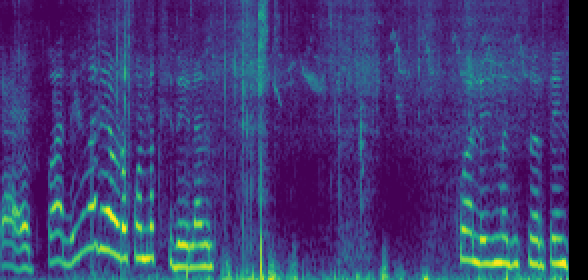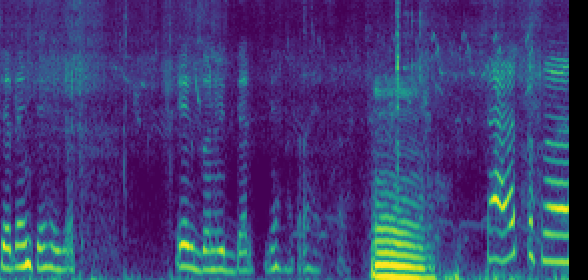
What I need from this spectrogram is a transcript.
शाळेत. कॉलेजमध्ये एवढं कोण लक्ष द्यायला लागेल? कॉलेजमध्ये सर त्यांच्या त्यांच्या ह्याच्यात. एक दोन विद्यार्थी ध्यानात राहायचं. शाळेत कसं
